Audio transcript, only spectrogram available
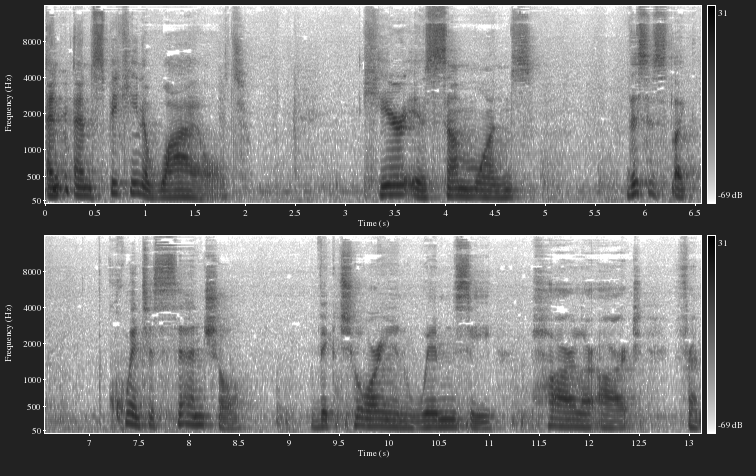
and, and speaking of wild, here is someone's, this is like quintessential Victorian whimsy parlor art from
